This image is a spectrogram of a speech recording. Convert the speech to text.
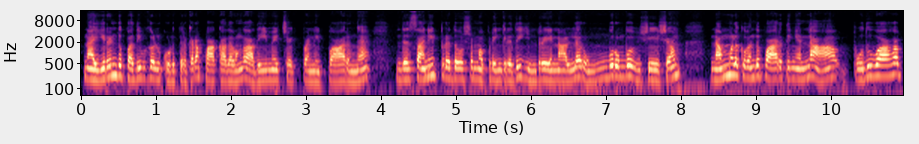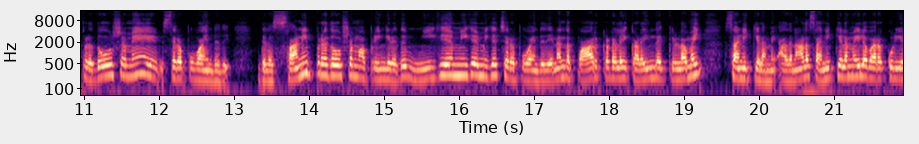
நான் இரண்டு பதிவுகள் கொடுத்துருக்குறேன். பார்க்காதவங்க அதையுமே செக் பண்ணி பாருங்கள் இந்த சனி பிரதோஷம் அப்படிங்கிறது இன்றைய நாளில் ரொம்ப ரொம்ப விசேஷம். நம்மளுக்கு வந்து பார்த்திங்கன்னா பொதுவாக பிரதோஷமே சிறப்பு வாய்ந்தது. இதில் சனி பிரதோஷம் அப்படிங்கிறது மிக மிக மிக சிறப்பு வாய்ந்தது. ஏன்னா இந்த பார்க்கடலை கடைந்த கிழமை சனிக்கிழமை. அதனால் சனிக்கிழமையில் வரக்கூடிய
